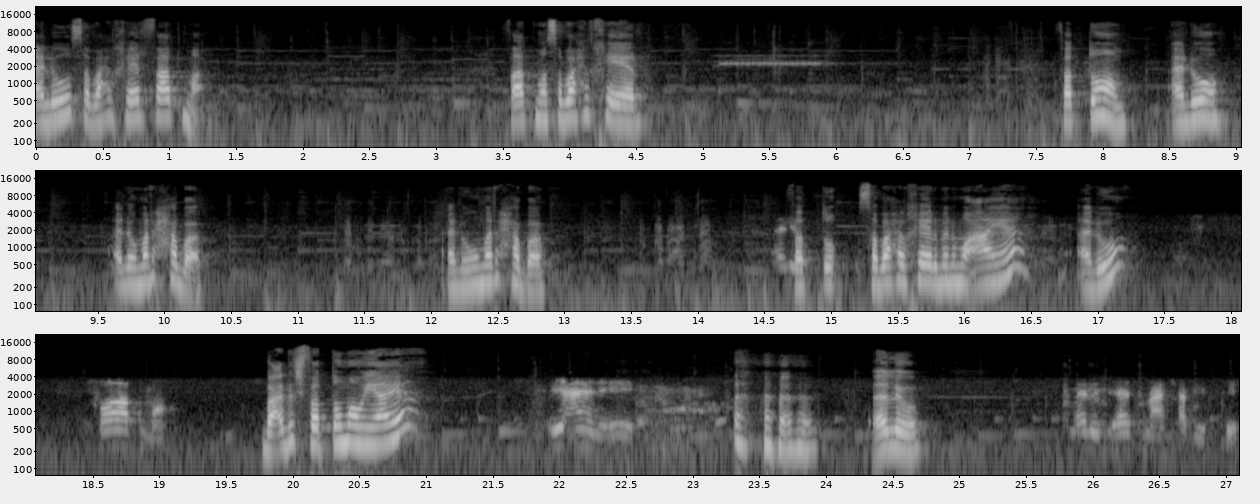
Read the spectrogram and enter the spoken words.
ألو صباح الخير فاطمة. فاطمة صباح الخير. فطوم ألو. ألو مرحبا. ألو مرحبا. فطوم صباح الخير من معايا؟ ألو. فاطمة. بعدش فطومه وياي يعني إيه ألو. اريد اسمعك حبيبتي.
